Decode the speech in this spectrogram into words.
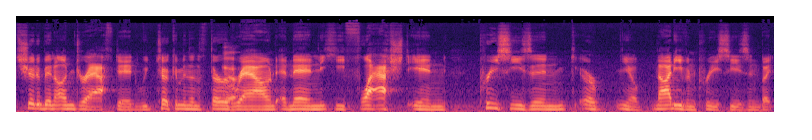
should have been undrafted. We took him in the third yeah. round, and then he flashed in preseason, or you know, not even preseason, but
